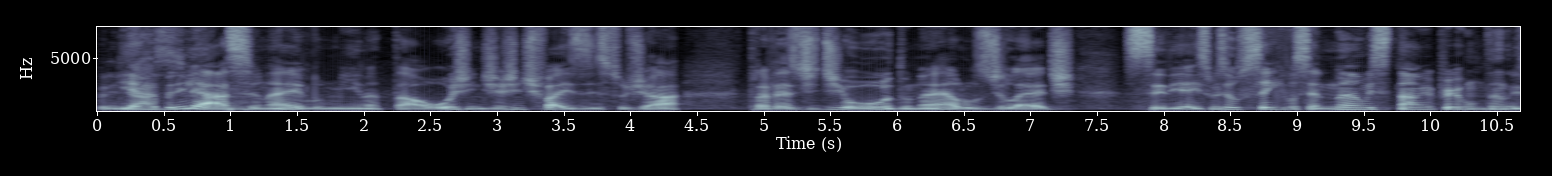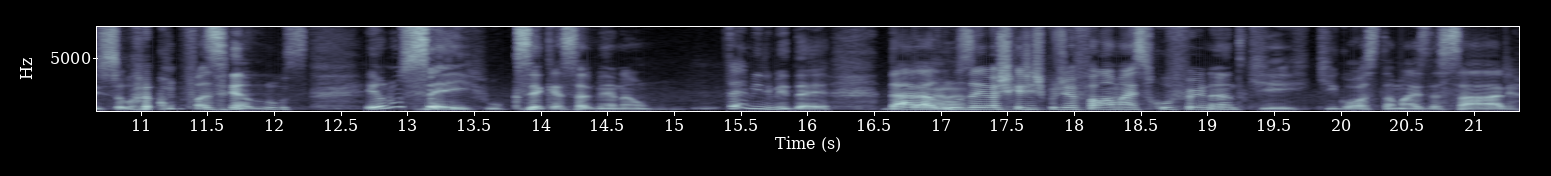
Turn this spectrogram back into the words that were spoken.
brilhasse, ia brilhasse, né? Ilumina tal. Hoje em dia a gente faz isso já através de diodo, né? A luz de LED seria isso. Mas eu sei que você não está me perguntando isso. Agora, como fazer a luz? Eu não sei o que você quer saber, não. Tenho a mínima ideia. Dar a luz, aí eu acho que a gente podia falar mais com o Fernando, que, que gosta mais dessa área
